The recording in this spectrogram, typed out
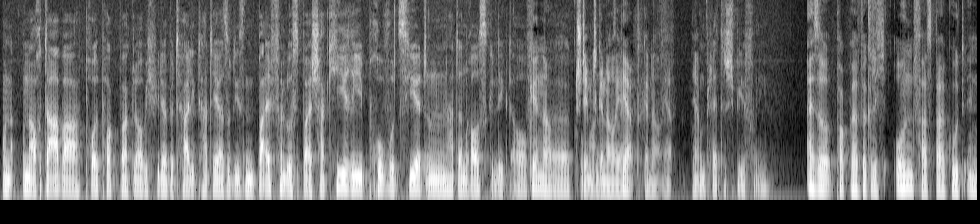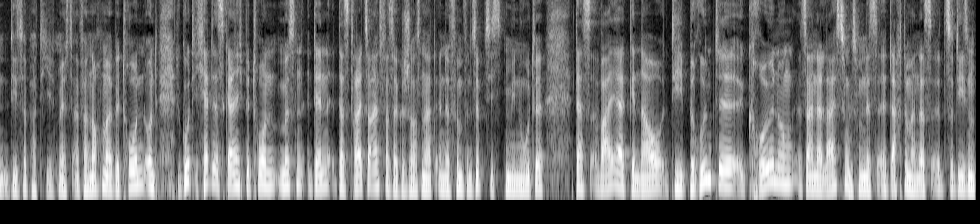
Und, und auch da war Paul Pogba, glaube ich, wieder beteiligt, hatte ja so diesen Ballverlust bei Shakiri provoziert und hat dann rausgelegt auf. Genau, äh, stimmt, genau, ja. ja. Genau, ja. ja. Komplettes Spiel von ihm. Also Pogba wirklich unfassbar gut in dieser Partie. Ich möchte es einfach nochmal betonen. Und gut, ich hätte es gar nicht betonen müssen, denn das 3 zu 1, was er geschossen hat in der 75. Minute, das war ja genau die berühmte Krönung seiner Leistung. Zumindest äh, dachte man das äh, zu diesem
